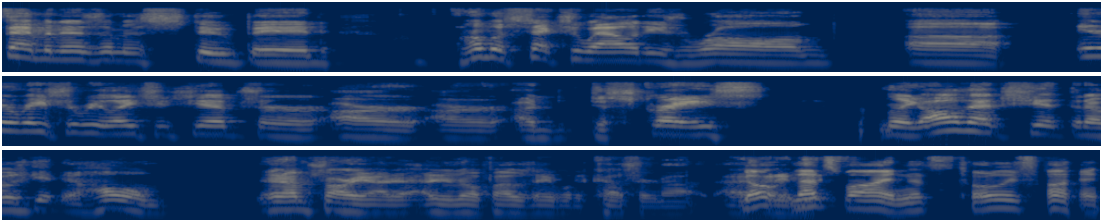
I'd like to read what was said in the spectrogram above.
feminism is stupid, homosexuality is wrong. Uh, interracial relationships are are are a disgrace. Like all that shit that I was getting at home. And I'm sorry, I, I didn't know if I was able to cuss or not. No, I that's fine. That's totally fine.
